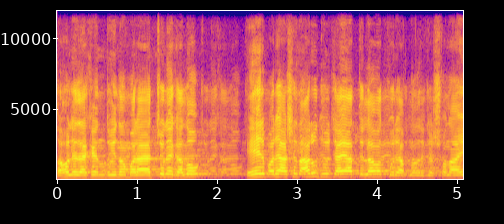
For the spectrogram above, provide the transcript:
তাহলে দেখেন দুই নম্বর আয়াত চলে গেল। এরপরে আসেন আরও দুইটা আয়াত তেলাওয়াত করে আপনাদেরকে শোনাই।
